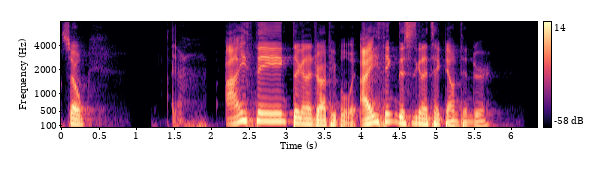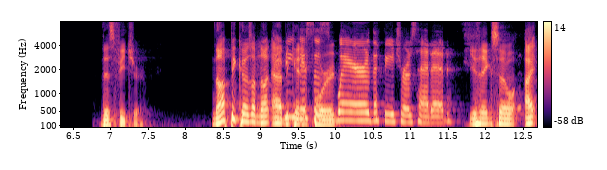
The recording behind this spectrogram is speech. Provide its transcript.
So I- I think they're gonna drive people away. I think this is gonna take down Tinder. This feature, not because I'm not I think advocating this is where the future is headed. You think so? I,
